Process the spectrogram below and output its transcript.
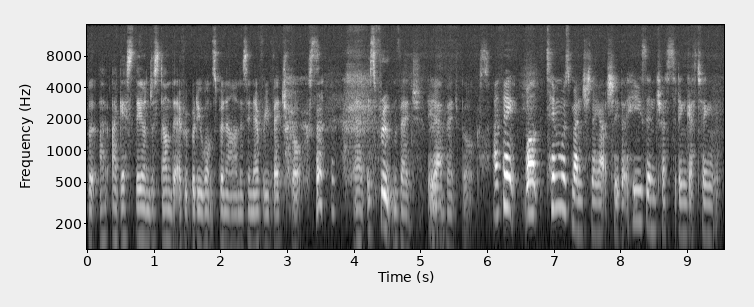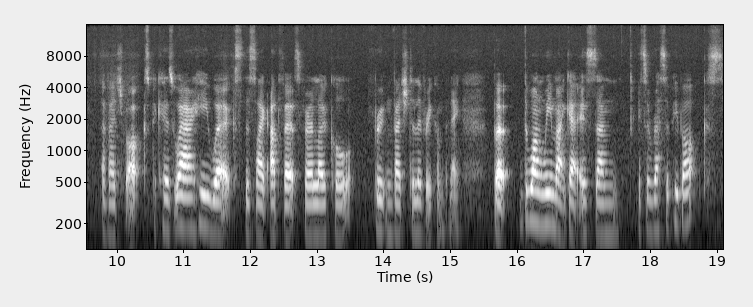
but I, I guess they understand that everybody wants bananas in every veg box. uh, it's fruit and veg, fruit Yeah. and veg box. I think, well, Tim was mentioning actually that he's interested in getting a veg box because where he works, there's like adverts for a local fruit and veg delivery company. But the one we might get is um, it's a recipe box.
